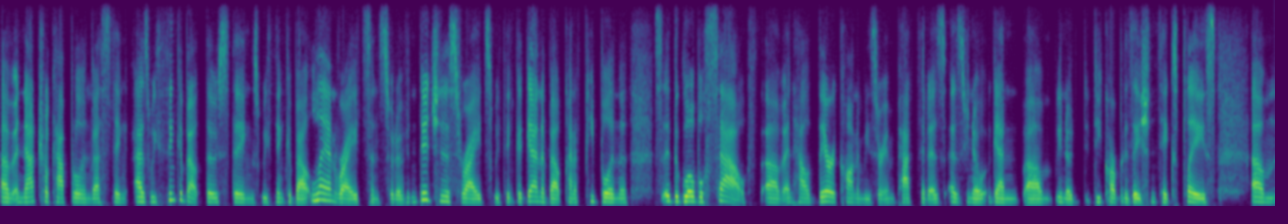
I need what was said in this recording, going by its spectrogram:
um, and natural capital investing. As we think about those things, we think about land rights and sort of indigenous rights. We think again about kind of people in the, the global south um, and how their economies are impacted as as you know again um, you know decarbonization takes place um,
